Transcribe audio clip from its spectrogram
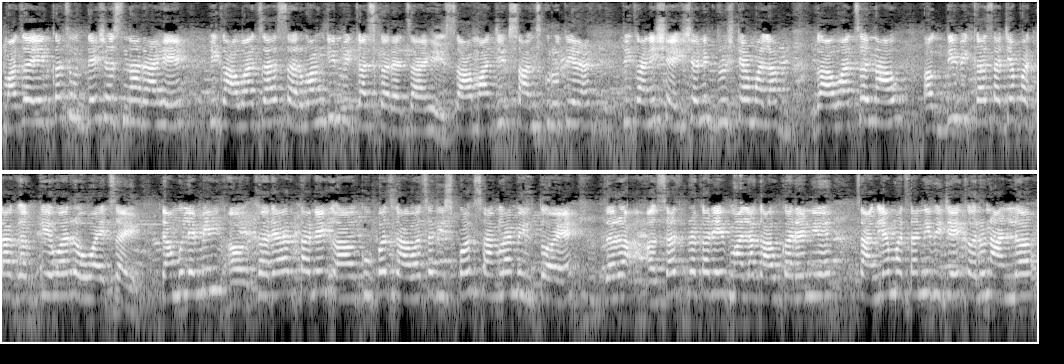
माझा एकच उद्देश असणार आहे की गावाचा सर्वांगीण विकास करायचा आहे. सामाजिक सांस्कृतिक आणि शैक्षणिकदृष्ट्या मला गावाचं नाव अगदी विकासाच्या पताकेवर रोवायचं आहे. त्यामुळे मी खऱ्या अर्थाने खूपच गावाचा रिस्पॉन्स चांगला मिळतो आहे जर असाच प्रकारे मला गावकऱ्यांनी चांगल्या मतांनी विजय करून आणलं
